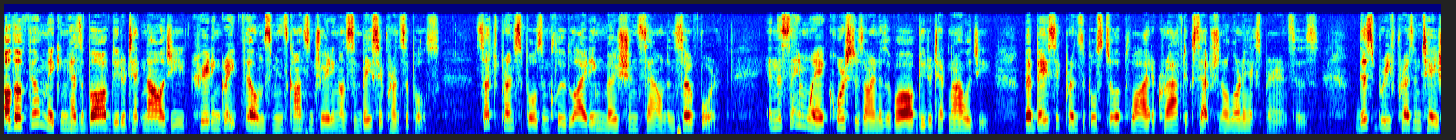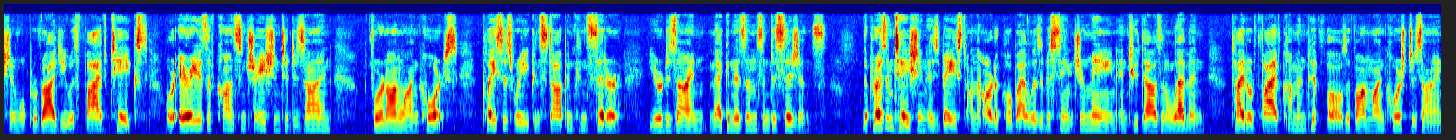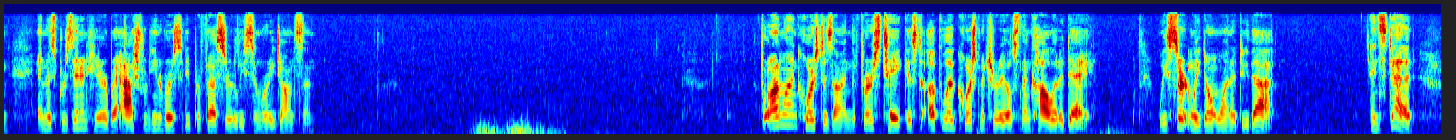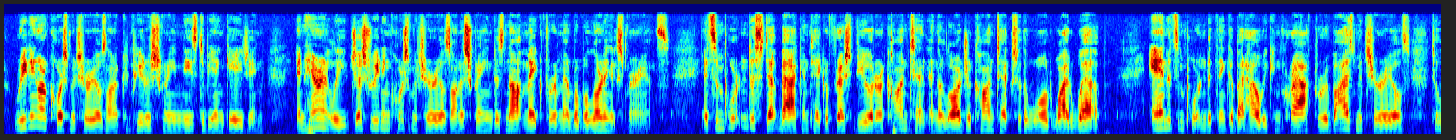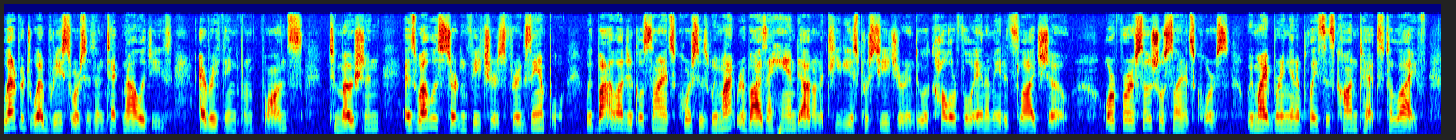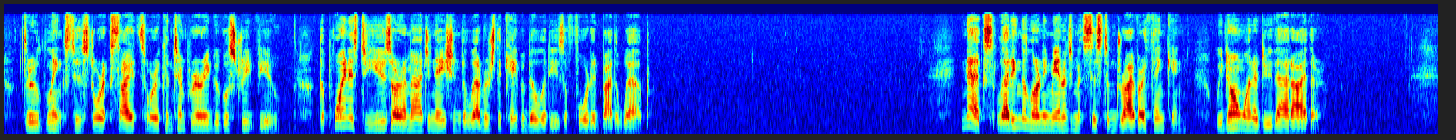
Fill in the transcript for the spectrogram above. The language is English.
Although filmmaking has evolved due to technology, creating great films means concentrating on some basic principles. Such principles include lighting, motion, sound, and so forth. In the same way, course design has evolved due to technology, but basic principles still apply to craft exceptional learning experiences. This brief presentation will provide you with five takes or areas of concentration to design for an online course, places where you can stop and consider your design mechanisms and decisions. The presentation is based on the article by Elizabeth St. Germain in 2011 titled Five Common Pitfalls of Online Course Design and is presented here by Ashford University professor Lisa Marie Johnson. For online course design, the first take is to upload course materials, then call it a day. We certainly don't want to do that. Instead, reading our course materials on a computer screen needs to be engaging. Inherently, just reading course materials on a screen does not make for a memorable learning experience. It's important to step back and take a fresh view at our content in the larger context of the World Wide Web and it's important to think about how we can craft or revise materials to leverage web resources and technologies, everything from fonts to motion, as well as certain features. For example, with biological science courses, we might revise a handout on a tedious procedure into a colorful animated slideshow. Or for a social science course, we might bring in a place's context to life through links to historic sites or a contemporary Google Street View. The point is to use our imagination to leverage the capabilities afforded by the web. Next, letting the learning management system drive our thinking. We don't want to do that either.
